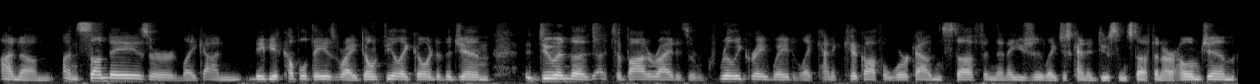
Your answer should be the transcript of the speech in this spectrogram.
on um, on Sundays or like on maybe a couple days where I don't feel like going to the gym. Doing the uh, Tabata ride is a really great way to like kind of kick off a workout and stuff, and then I usually like just kind of do some stuff in our home gym.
